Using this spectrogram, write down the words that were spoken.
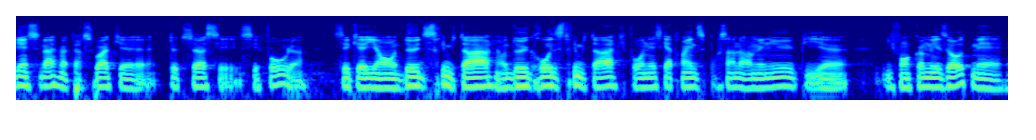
bien souvent, je m'aperçois que tout ça, c'est faux. C'est qu'ils ont deux distributeurs, ils ont deux gros distributeurs qui fournissent 90% de leur menu, puis euh, ils font comme les autres, mais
